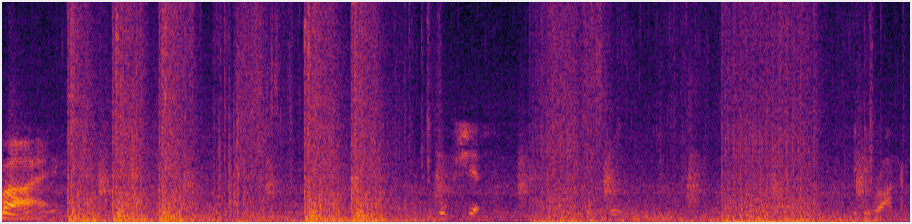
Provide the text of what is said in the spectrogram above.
Bye. Oh, shit. Keep you rocking.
